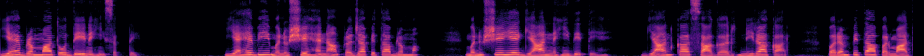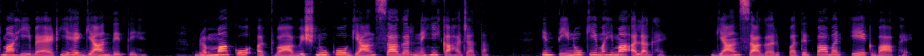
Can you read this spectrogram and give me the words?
यह ब्रह्मा तो दे नहीं सकते। यह भी मनुष्य है ना प्रजापिता ब्रह्मा? मनुष्य ये ज्ञान नहीं देते हैं। ज्ञान का सागर निराकार। परमपिता परमात्मा ही बैठ यह ज्ञान देते हैं। ब्रह्मा को अथवा विष्णु को ज्ञान सागर नहीं कहा जाता। इन तीनों की महिमा अलग है। ज्ञान सागर पतित पावन एक बाप है।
